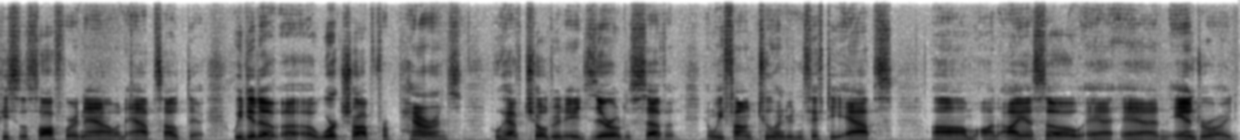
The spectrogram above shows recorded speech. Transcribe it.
pieces of software now and apps out there. We did a, a, a workshop for parents who have children aged zero to seven, and we found 250 apps um, on iOS and, and Android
